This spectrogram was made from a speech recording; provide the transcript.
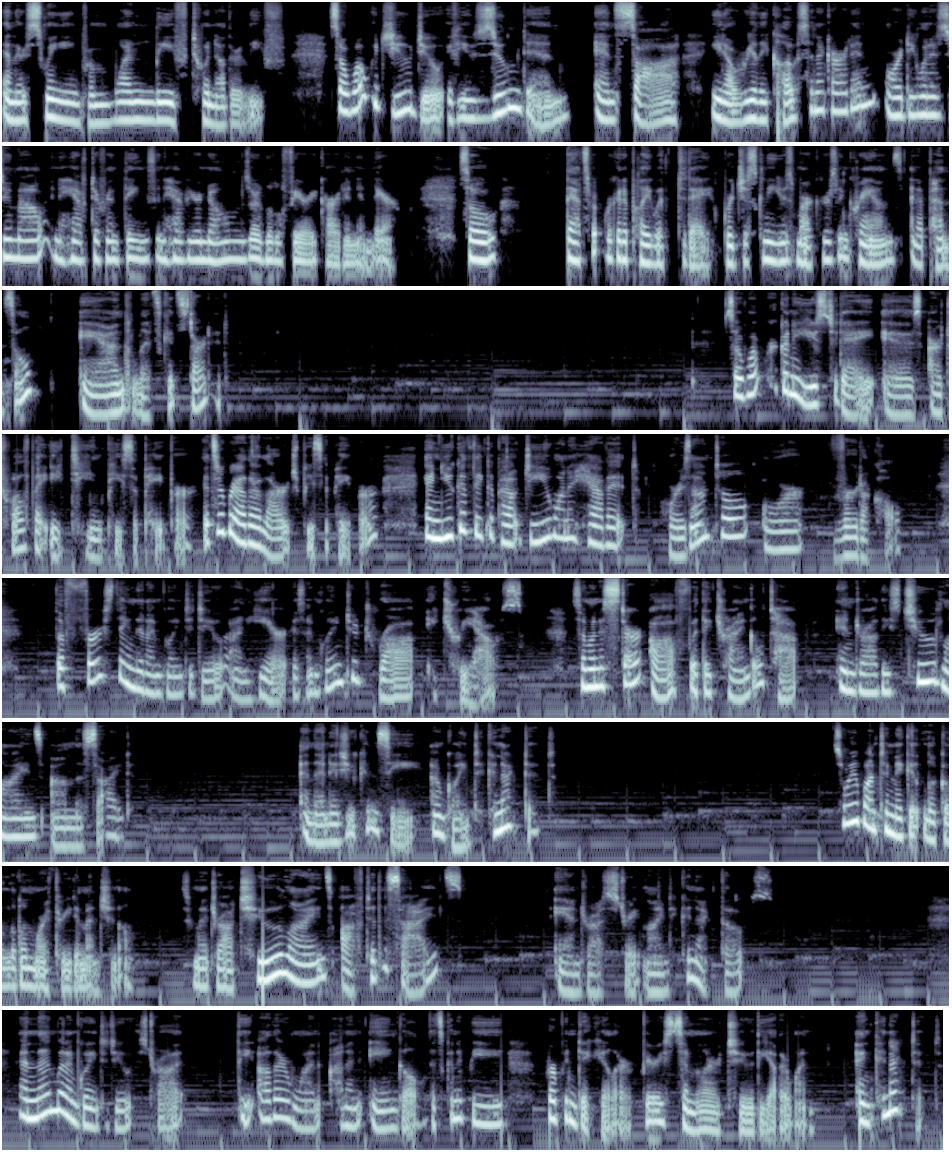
and they're swinging from one leaf to another leaf. So, what would you do if you zoomed in and saw, you know, really close in a garden? Or do you want to zoom out and have different things and have your gnomes or little fairy garden in there? So, that's what we're going to play with today. We're just going to use markers and crayons and a pencil, and let's get started. So what we're going to use today is our 12 by 18 piece of paper. It's a rather large piece of paper, and you can think about, do you want to have it horizontal or vertical? The first thing that I'm going to do on here is I'm going to draw a treehouse. So I'm going to start off with a triangle top and draw these two lines on the side. And then as you can see, I'm going to connect it. So we want to make it look a little more three-dimensional. So I'm going to draw two lines off to the sides and draw a straight line to connect those. And then what I'm going to do is draw the other one on an angle. It's going to be perpendicular, very similar to the other one, and connect it.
